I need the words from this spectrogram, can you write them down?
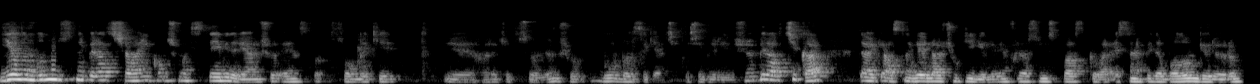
Yalın bunun üstüne biraz şahin konuşmak isteyebilir. Yani şu en soldaki e, hareketi söylüyorum. Şu bu bazı gerçekleşebilir diye düşünüyorum. Biraz çıkar. Der ki aslında veriler çok iyi geliyor. Enflasyonist baskı var. S&P'de balon görüyorum.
